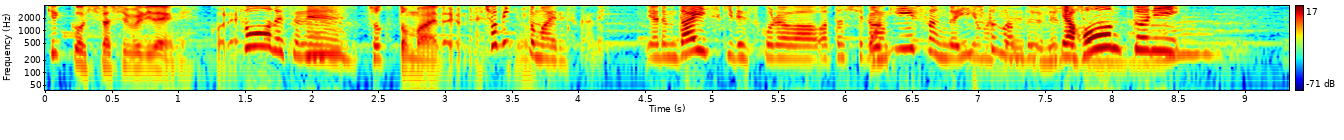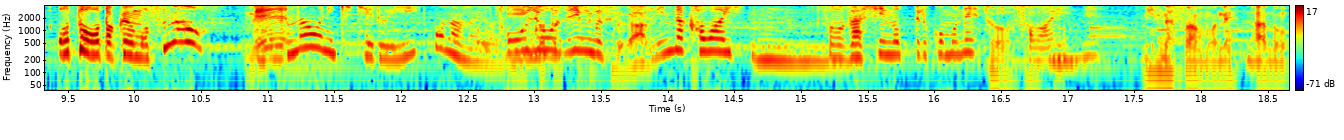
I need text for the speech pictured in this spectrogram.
結構久しぶりだよねこれ。そうですね、うん。ちょっと前だよね。ちょびっと前ですかねいやでも大好きですこれは私が。お兄さんがいい人なんだよねいや本当に。弟くんも素直。ね素直に聞けるいい子なのよね登場人物がみんな可愛い。うん。その雑誌に載ってる子もねそう可愛いね。皆さんもね、うん。あの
